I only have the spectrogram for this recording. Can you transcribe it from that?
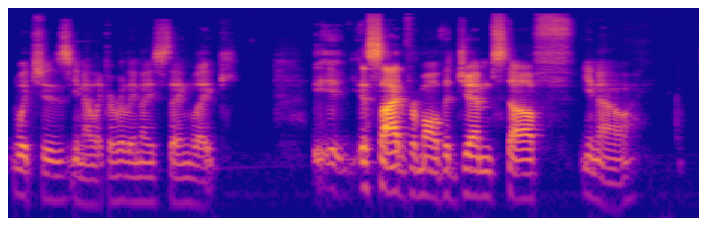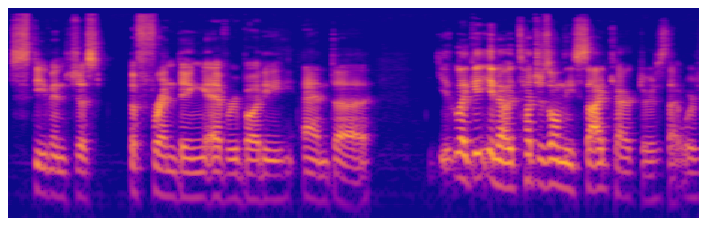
which is you know like a really nice thing. Like aside from all the gem stuff, you know, Steven's just befriending everybody, and uh, like you know, it touches on these side characters that were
